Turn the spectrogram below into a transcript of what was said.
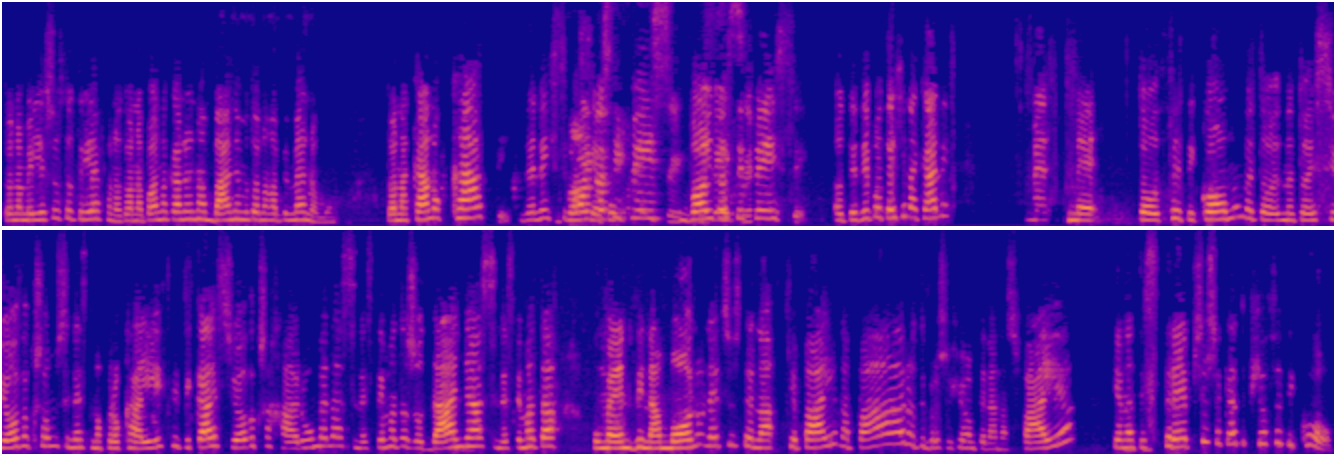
Το να μιλήσω στο τηλέφωνο. Το να πάω να κάνω ένα μπάνιο με τον αγαπημένο μου. Το να κάνω κάτι. Δεν έχει σημασία. Βόλτα στη φύση. Βόλτα στη φύση. Οτιδήποτε έχει να κάνει με, με το θετικό μου, με το, με το αισιόδοξό μου συνέστημα. Προκαλεί θετικά, αισιόδοξα, χαρούμενα συναισθήματα ζωντάνια, συναισθήματα που με ενδυναμώνουν έτσι ώστε να, και πάλι να πάρω την προσοχή μου από την ανασφάλεια και να τη στρέψω σε κάτι πιο θετικό.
